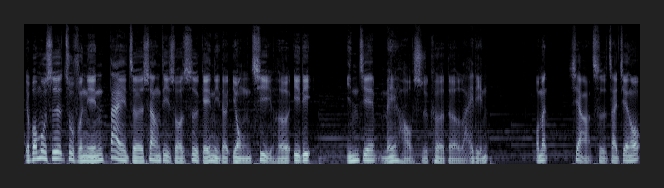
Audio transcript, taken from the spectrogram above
有波牧师，祝福您带着上帝所赐给你的勇气和毅力，迎接美好时刻的来临。我们下次再见哦。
